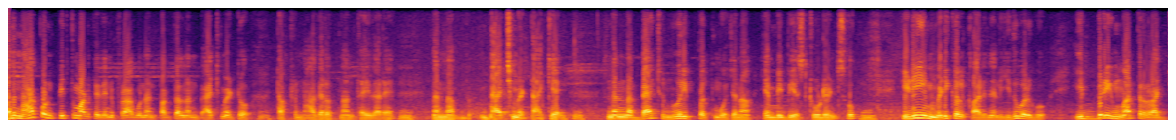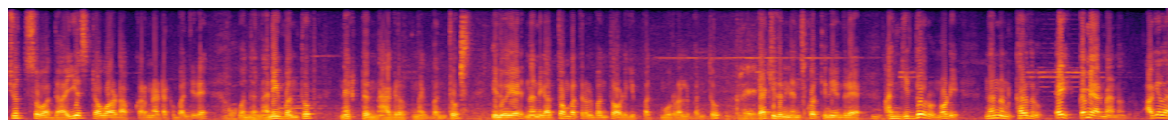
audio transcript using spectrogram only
ಅದನ್ನ ಹಾಕೊಂಡು ಪಿತ್ ಮಾಡ್ತಿದ್ದೀನಿ ಫ್ರಾಗು. ನನ್ನ ಪಕ್ಕದಲ್ಲಿ ನನ್ನ ಬ್ಯಾಚ್ಮೆಟ್ಟು ಡಾಕ್ಟರ್ ನಾಗರತ್ನ ಅಂತ ಇದ್ದಾರೆ ನನ್ನ ಬ್ಯಾಚ್ಮೆಟ್ ಆಕೆ. ನನ್ನ ಬ್ಯಾಚ್ ನೂರಿಪ್ಪತ್ತ್ಮೂರು ಜನ M B B S students ಇಡೀ ಮೆಡಿಕಲ್ ಕಾಲೇಜಿನಲ್ಲಿ ಇದುವರೆಗೂ ಇಬ್ಬರಿಗೆ ಮಾತ್ರ Rajyotsava the highest award of Karnataka ಬಂದಿದೆ. ಒಂದು ನನಗೆ ಬಂತು ನೆಕ್ಸ್ಟ್ ನಾಗರತ್ನಾಗ ಬಂತು. ಇದು ನನಗೆ ಹತ್ತೊಂಬತ್ತರಲ್ಲಿ ಬಂತು ಅವಳಿಗೆ ಇಪ್ಪತ್ತ್ಮೂರರಲ್ಲಿ ಬಂತು. ಯಾಕೆ ಇದನ್ನು ನೆನ್ಸ್ಕೊತೀನಿ ಅಂದರೆ ಹಂಗಿದ್ದವರು ನೋಡಿ ನನ್ನನ್ನು ಕರೆದ್ರು ಏಯ್ ಕಮ್ಮಿ ಯಾರು ಮ್ಯಾನ್ ಅಂದರು. ಹಾಗೆಲ್ಲ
